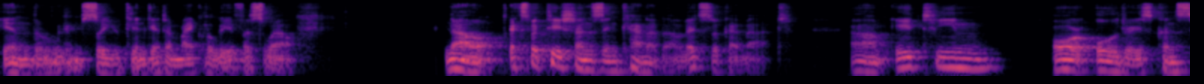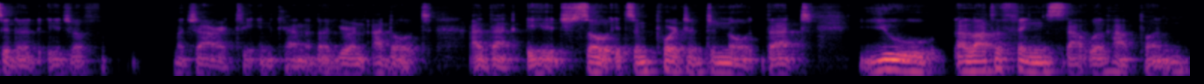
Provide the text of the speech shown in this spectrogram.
in the room. So you can get a microwave as well. Now, expectations in Canada, let's look at that. Um, 18 or older is considered age of majority in Canada. You're an adult at that age. So it's important to note that you, a lot of things that will happen,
